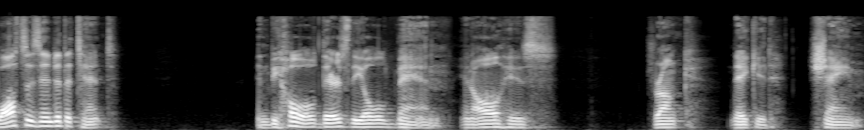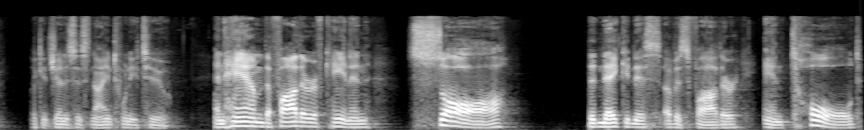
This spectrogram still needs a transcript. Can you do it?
waltzes into the tent, and behold, there's the old man in all his drunk, naked shame. Look at Genesis 9:22. And Ham, the father of Canaan, saw the nakedness of his father and told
